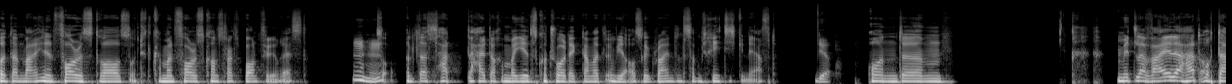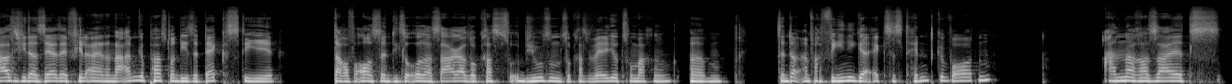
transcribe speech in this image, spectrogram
und dann mache ich einen Forest draus und jetzt kann man Forest Construct bauen für den Rest. Mhm. So, und das hat halt auch immer jedes Control-Deck damals irgendwie ausgegrindet und das hat mich richtig genervt. Ja. Und ähm, mittlerweile hat auch da sich wieder sehr, sehr viel aneinander angepasst und diese Decks, die darauf aus sind, diese Ursas Saga so krass zu abusen, so krass Value zu machen, ähm, sind auch einfach weniger existent geworden. Andererseits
